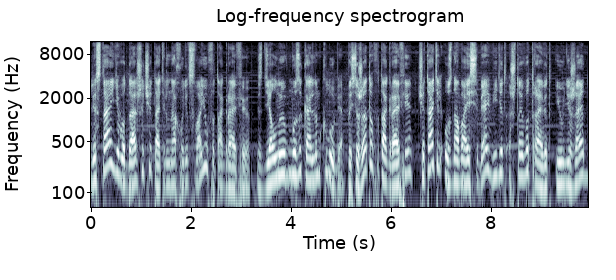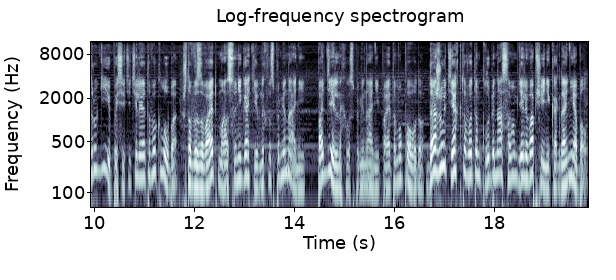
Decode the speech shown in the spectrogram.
Листая его дальше, читатель находит свою фотографию, сделанную в музыкальном клубе. По сюжету фотографии читатель, узнавая себя, видит, что его травят и унижают другие посетители этого клуба, что вызывает массу негативных воспоминаний поддельных воспоминаний по этому поводу. Даже у тех, кто в этом клубе на самом деле вообще никогда не был.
